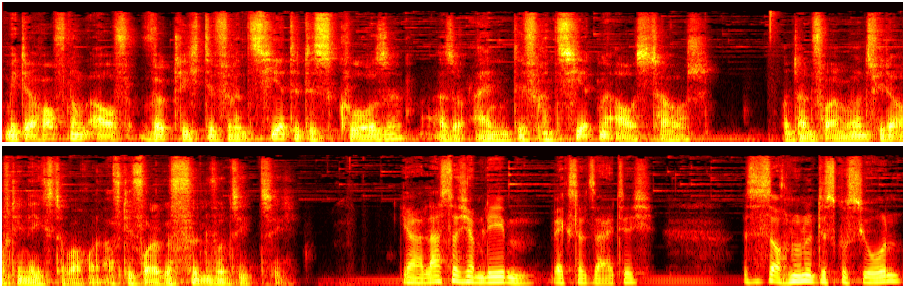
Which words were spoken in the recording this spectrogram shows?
mit der Hoffnung auf wirklich differenzierte Diskurse, also einen differenzierten Austausch und dann freuen wir uns wieder auf die nächste Woche, auf die Folge 75. Ja, lasst euch am Leben wechselseitig. Es ist auch nur eine Diskussion.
